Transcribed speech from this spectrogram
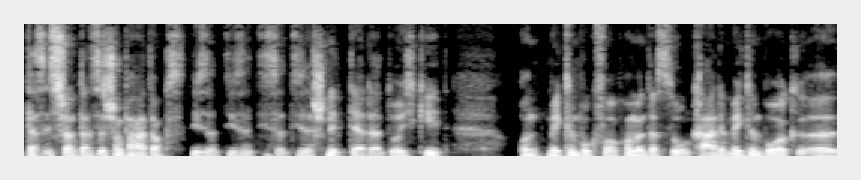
das ist schon, das ist schon paradox, dieser, dieser, dieser, dieser Schnitt, der da durchgeht. Und Mecklenburg-Vorpommern, das so gerade Mecklenburg, äh,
